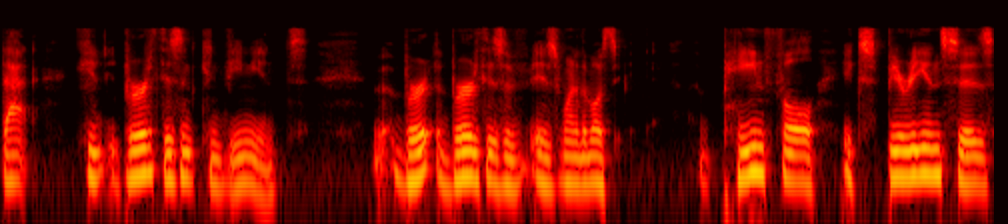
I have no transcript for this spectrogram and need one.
that birth isn't convenient. Birth, is a, is one of the most painful experiences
